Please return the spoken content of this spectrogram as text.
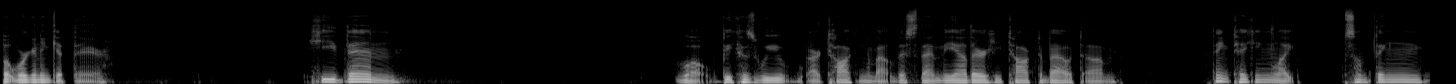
but we're gonna get there. He then well because we are talking about this that and the other he talked about um i think taking like something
